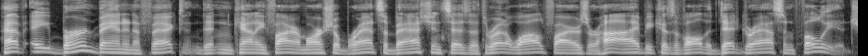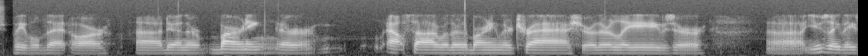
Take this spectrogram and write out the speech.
have a burn ban in effect. Denton County Fire Marshal Brad Sebastian says the threat of wildfires are high because of all the dead grass and foliage. People that are uh, doing their burning, they're outside, whether they're burning their trash or their leaves, or uh, usually these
